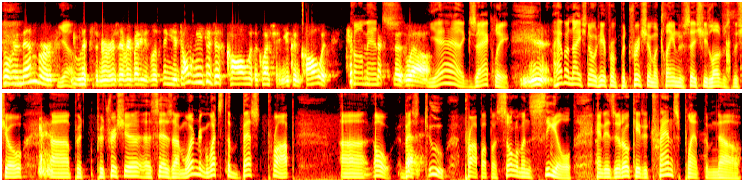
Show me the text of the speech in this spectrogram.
So remember, Yeah. listeners, everybody who's listening, you don't need to just call with a question. You can call with comments as well. Yeah, exactly. Yeah. I have a nice note here from Patricia McLean who says she loves the show. Uh, Pat- Patricia uh, says, "I'm wondering what's the best prop." Uh, oh, best to prop up a Solomon seal, and is it okay to transplant them now?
